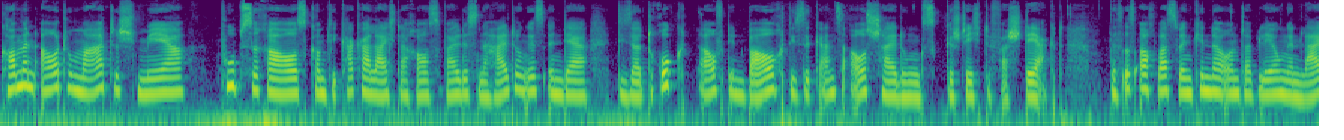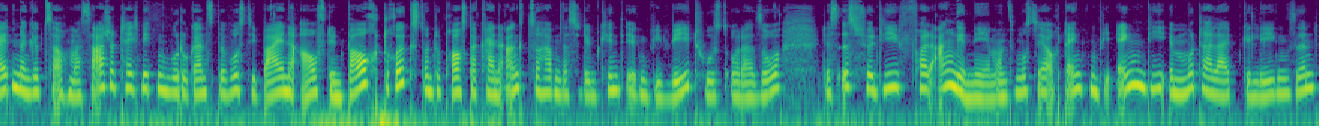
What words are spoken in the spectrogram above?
kommen automatisch mehr Pupse raus, kommt die Kaka leichter raus, weil das eine Haltung ist, in der dieser Druck auf den Bauch diese ganze Ausscheidungsgeschichte verstärkt. Das ist auch was, wenn Kinder unter Blähungen leiden, dann gibt es auch Massagetechniken, wo du ganz bewusst die Beine auf den Bauch drückst und du brauchst da keine Angst zu haben, dass du dem Kind irgendwie wehtust oder so. Das ist für die voll angenehm und du musst ja auch denken, wie eng die im Mutterleib gelegen sind.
